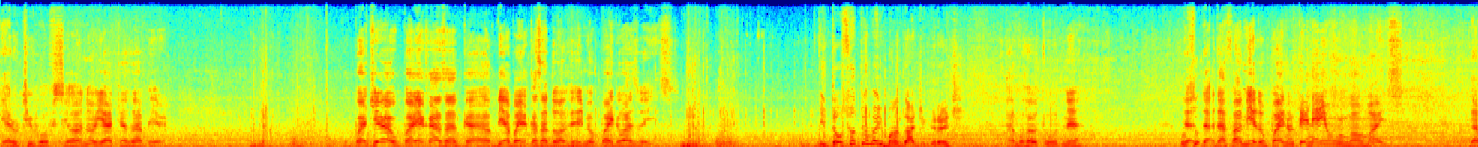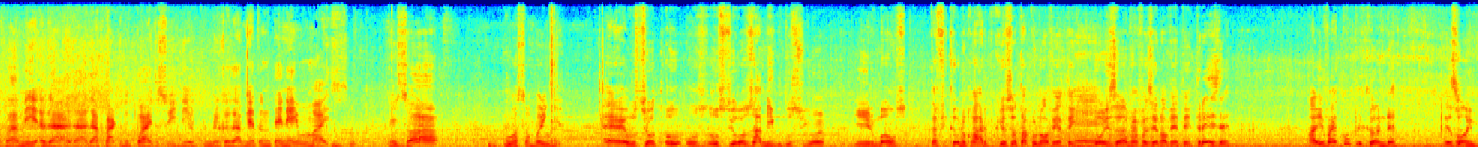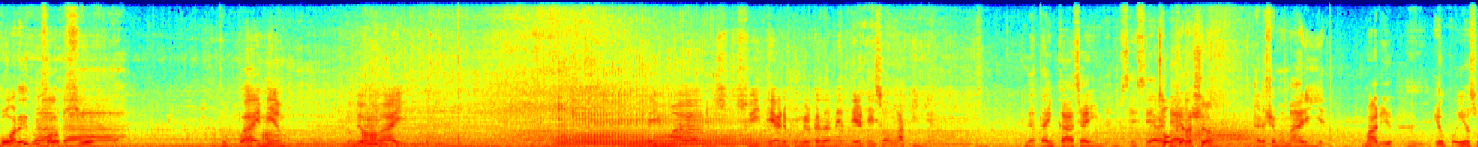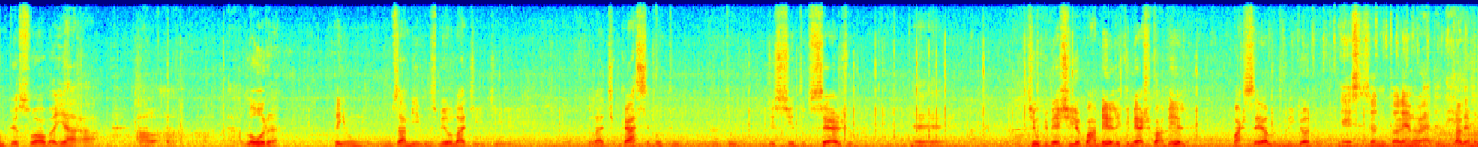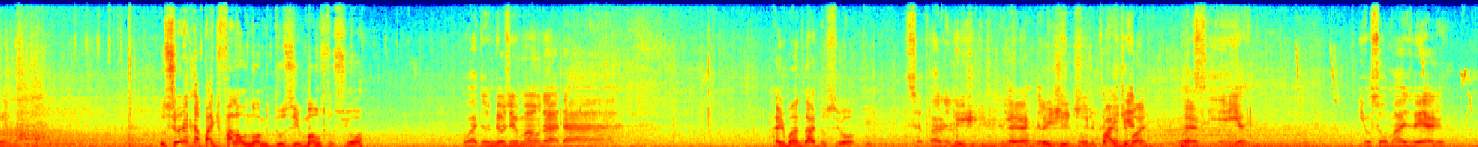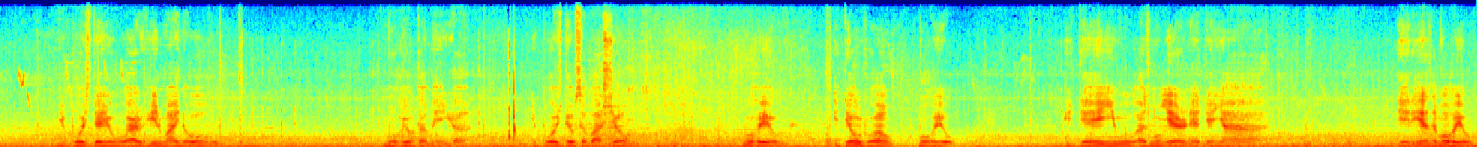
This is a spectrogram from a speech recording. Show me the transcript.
Que era o tio Oficiano e a tia Isabel. O pai, tinha, o pai é casado, a minha mãe é casada duas vezes e meu pai duas vezes. Então o senhor tem uma irmandade grande. Ela morreu tudo, né? Da, da- da família do pai não tem nenhum irmão mais. Da família, da, da, da parte do pai, do filho dele, do primeiro casamento, não tem nenhum mais. Tem só uma sobrinha. É, o senhor, o, os, os senhor, os amigos do senhor e irmãos, tá ficando raro, porque o senhor tá com 92 anos, vai fazer 93, né? Aí vai complicando, né? Eles vão embora e não Da- falam pro da- senhor. Do pai mesmo, do meu pai. Tem uma. Dele, do primeiro casamento dele, tem só uma filha. Ainda tá em casa ainda. Não sei se ela. Como que ela chama? Ela chama Maria. Maria. Eu conheço um pessoal, aí a, a, a, a- a Loura tem um- uns amigos meus lá de, de- lá de Cássia, muito, muito distinto. Sérgio, é, tinha um que mexia com a abelha, que mexe com a abelha, Marcelo, não me engano. Nesses eu não tô lembrado Não, dele. tá lembrando. O senhor é capaz de falar o nome dos irmãos do senhor? Ué, dos meus irmãos da. da A irmandade do senhor? que- você fala legi, É, legítimo, de pai e de mãe. É. Eu sou mais velho, depois tem o Arvino mais novo, morreu também já. Depois tem o Sebastião, morreu. E tem o João, morreu. E tem o- as mulheres, né? Tem a Tereza, morreu.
